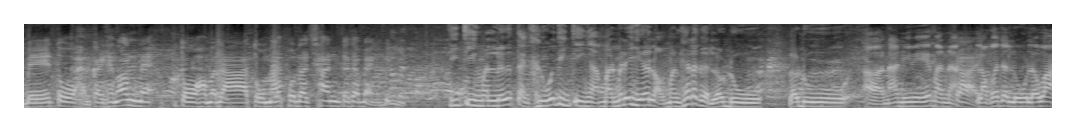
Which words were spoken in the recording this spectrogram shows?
เบสตัวของการแคนนอนแมตัวธรรมดาตัวแมสโปรดักชันก็จะแบ่งไปอีก จริง ๆ มันลึกแต่คือว่าจริงๆอะมันไม่ได้เยอะหรอกมันแค่ถ้าเกิดเราดูเราดูเอ่ออนิเมะมันอะใช่ เราก็จะรู้แล้วว่า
